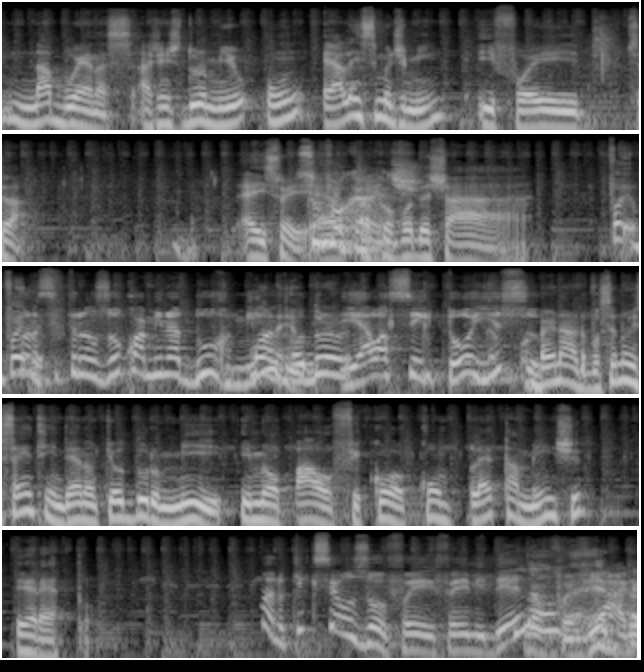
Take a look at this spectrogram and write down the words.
na Buenas. A gente dormiu, um, ela em cima de mim e foi, sei lá. É isso aí. É, Sufocante. o que eu vou deixar. Foi, foi... Mano, você transou com a mina dormindo Mano, eu dur- e ela aceitou isso? Bernardo, você não está entendendo que eu dormi e meu pau ficou completamente ereto. Mano, o que, que você usou? Foi, foi MD? Não, foi Viagra,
